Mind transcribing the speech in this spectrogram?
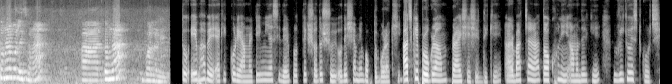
তোমরা বলেছ না আর তোমরা বলনি। তো এভাবে এক এক করে আমরা টিম ইয়াসিদের প্রত্যেক সদস্যই ওদের সামনে বক্তব্য রাখি। আজকে প্রোগ্রাম প্রায় শেষের দিকে, আর বাচ্চারা তখনই আমাদেরকে রিকোয়েস্ট করছে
